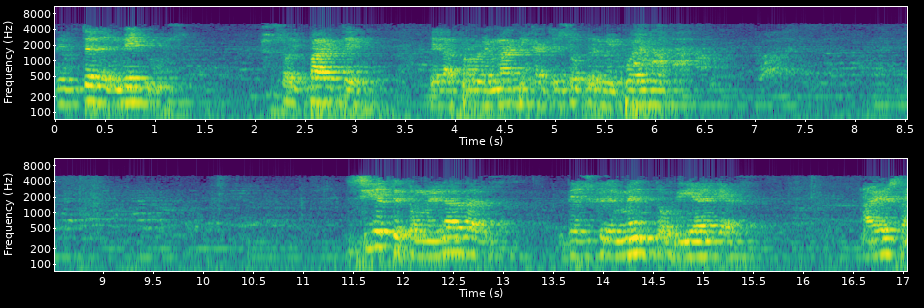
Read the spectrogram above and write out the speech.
de ustedes mismos. Soy parte de la problemática que sufre mi pueblo. Siete toneladas de excremento diarias a esa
